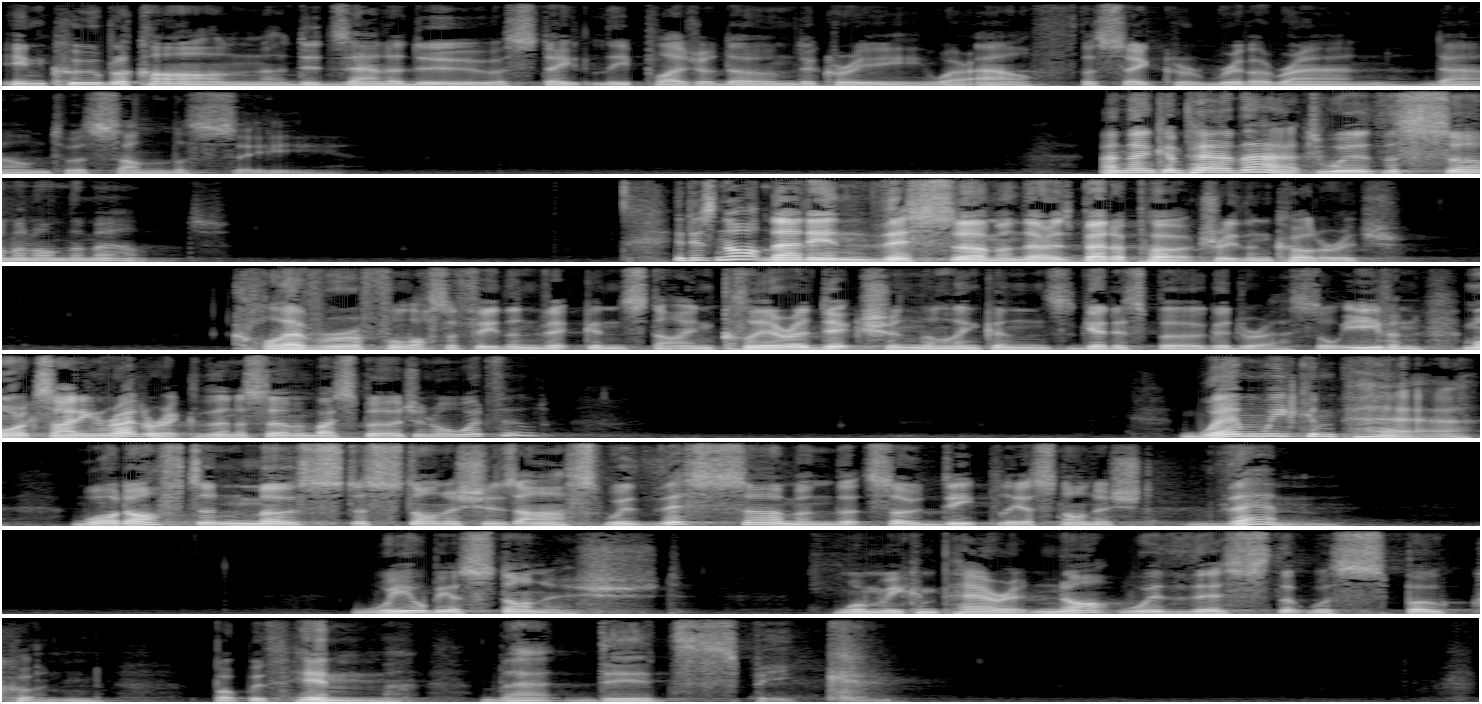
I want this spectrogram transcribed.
in Kubla Khan did Xanadu a stately pleasure dome decree, where Alph the sacred river ran down to a sunless sea. And then compare that with the Sermon on the Mount. It is not that in this sermon there is better poetry than Coleridge cleverer philosophy than Wittgenstein, clearer diction than Lincoln's Gettysburg Address, or even more exciting rhetoric than a sermon by Spurgeon or Whitefield. When we compare what often most astonishes us with this sermon that so deeply astonished them, we'll be astonished when we compare it not with this that was spoken but with him that did speak.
